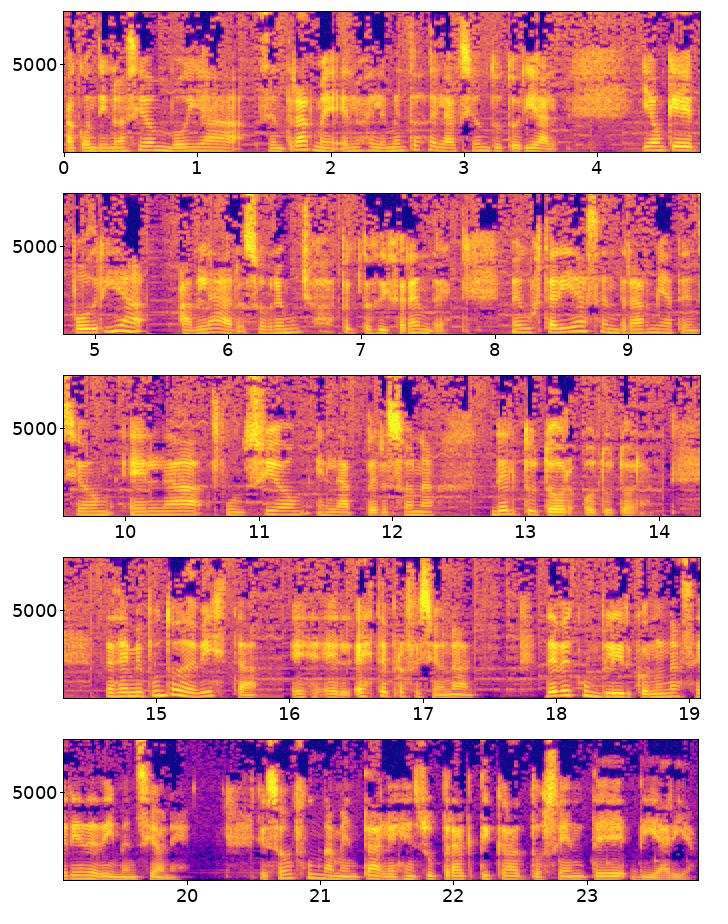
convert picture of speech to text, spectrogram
A continuación voy a centrarme en los elementos de la acción tutorial y aunque podría hablar sobre muchos aspectos diferentes. Me gustaría centrar mi atención en la función, en la persona del tutor o tutora. Desde mi punto de vista, este profesional debe cumplir con una serie de dimensiones que son fundamentales en su práctica docente diaria.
